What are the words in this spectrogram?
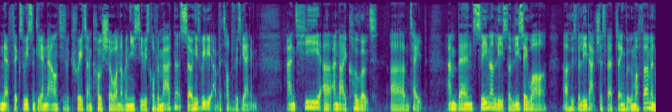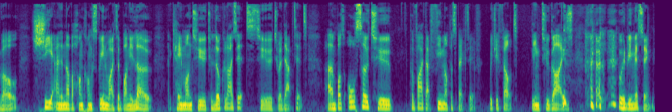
Netflix recently announced he's the creator and co-showrunner of a new series called The Madness, so he's really at the top of his game. And he uh, and I co-wrote um, tape. And then Selena Lee, so Lee Zae uh, who's the lead actress there playing the Uma Thurman role, she and another Hong Kong screenwriter, Bonnie Low, came on to, to localize it, to, to adapt it, um, but also to provide that female perspective, which we felt being two guys who would be missing.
